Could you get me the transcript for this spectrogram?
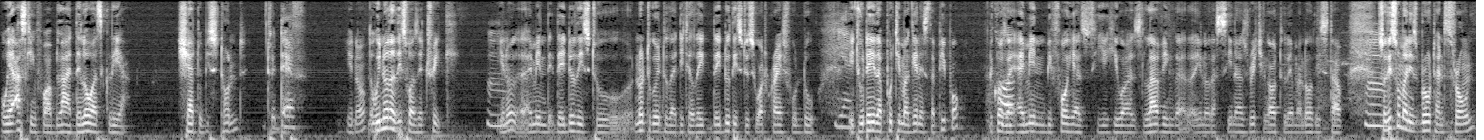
Mm. were asking for her blood. The law was clear; she had to be stoned to, To death. death. You know, we know that this was a trick. Mm. You know, I mean, they, they do this to not to go into the detail. They they do this to see what Christ would do. yes. It would either put him against the people, because I, I mean, before he has he, he was loving the, the you know the sinners, reaching out to them, and all this stuff. Mm. So this woman is brought and thrown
